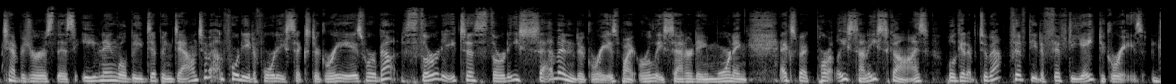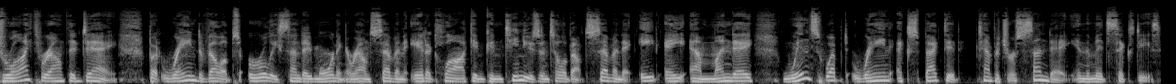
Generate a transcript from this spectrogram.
Temperatures this evening will be dipping down to about 40 to 46 degrees. We're about 30 to 37 degrees by early Saturday morning. Expect partly sunny skies. We'll get up to about 50 to 58 degrees. Dry throughout the day, but rain develops early Sunday morning around 7, 8 o'clock and continues until about 7 to 8 a.m. Monday. Windswept rain expected. Temperature Sunday in the mid 60s.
